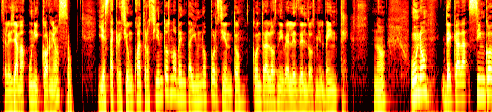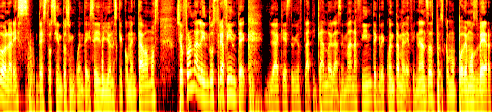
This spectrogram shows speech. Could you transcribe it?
se les llama unicornios. Y esta creció un 491% contra los niveles del 2020. ¿no? Uno de cada cinco dólares de estos 156 billones que comentábamos se fueron a la industria fintech, ya que estuvimos platicando de la semana fintech de Cuéntame de Finanzas, pues como podemos ver,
